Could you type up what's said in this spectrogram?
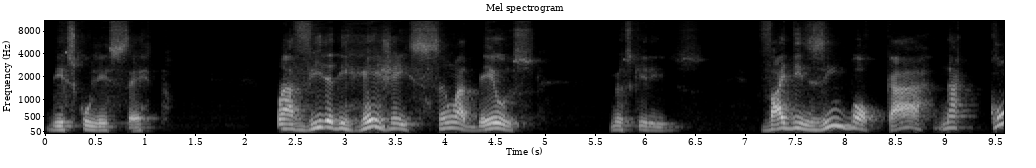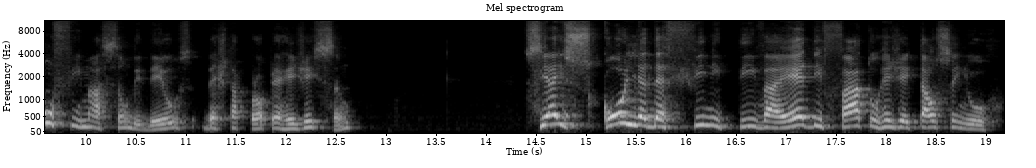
de escolher certo uma vida de rejeição a Deus, meus queridos, vai desembocar na confirmação de Deus desta própria rejeição. Se a escolha definitiva é de fato rejeitar o Senhor,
